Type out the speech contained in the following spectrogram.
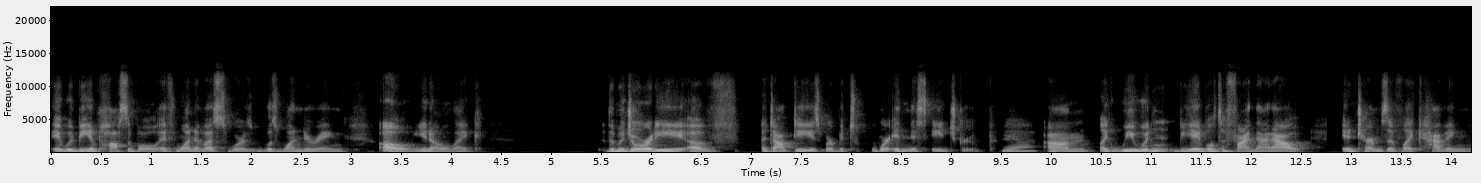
it would be impossible if one of us was was wondering, oh, you know, like the majority of adoptees were bet- were in this age group. Yeah. Um like we wouldn't be able to find that out in terms of like having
